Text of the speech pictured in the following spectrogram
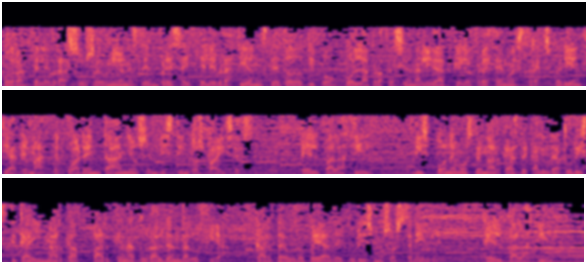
Podrán celebrar sus reuniones de empresa y celebraciones de todo tipo con la profesionalidad que le ofrece nuestra experiencia de más de 40 años en distintos países. El Palacil, Disponemos de marcas de calidad turística y marca Parque Natural de Andalucía, Carta Europea de Turismo Sostenible. El Palacín.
